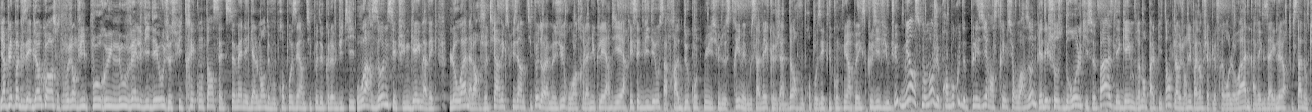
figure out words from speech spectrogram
Y'a les potes, vous allez bien quoi On se retrouve aujourd'hui pour une nouvelle vidéo. Je suis très content cette semaine également de vous proposer un petit peu de Call of Duty Warzone. C'est une game avec Lowan. Alors je tiens à m'excuser un petit peu dans la mesure où entre la nucléaire d'hier et cette vidéo, ça fera deux contenus issus de stream. Et vous savez que j'adore vous proposer du contenu un peu exclusif YouTube. Mais en ce moment, je prends beaucoup de plaisir en stream sur Warzone. Il y a des choses drôles qui se passent, des games vraiment palpitantes. Là aujourd'hui, par exemple, je suis avec le frérot Lowan, avec Zyler, tout ça. Donc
